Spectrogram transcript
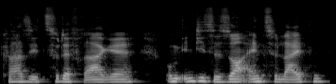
quasi zu der Frage, um in die Saison einzuleiten.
